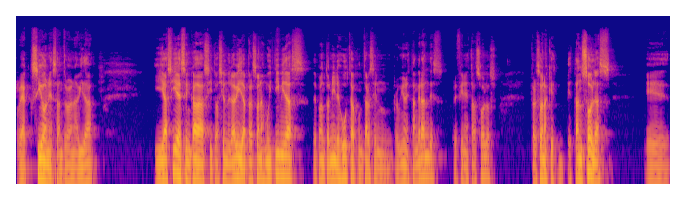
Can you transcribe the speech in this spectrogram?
reacciones ante la Navidad. Y así es en cada situación de la vida. Personas muy tímidas, de pronto ni les gusta juntarse en reuniones tan grandes, prefieren estar solos. Personas que están solas, eh,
